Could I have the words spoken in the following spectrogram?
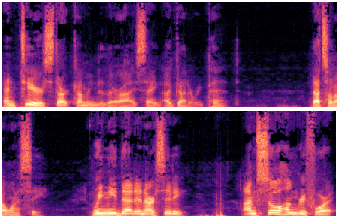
and tears start coming to their eyes saying, I've got to repent. That's what I want to see. We need that in our city. I'm so hungry for it.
